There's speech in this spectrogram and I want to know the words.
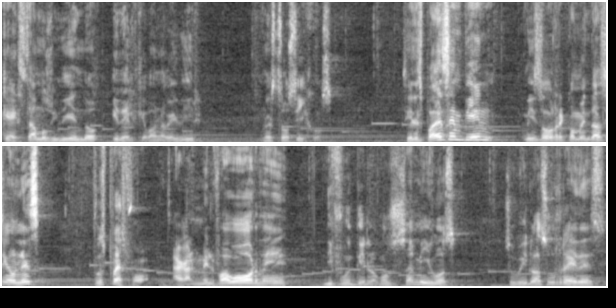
que estamos viviendo y del que van a vivir nuestros hijos. Si les parecen bien mis dos recomendaciones, pues, pues háganme el favor de difundirlo con sus amigos, subirlo a sus redes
